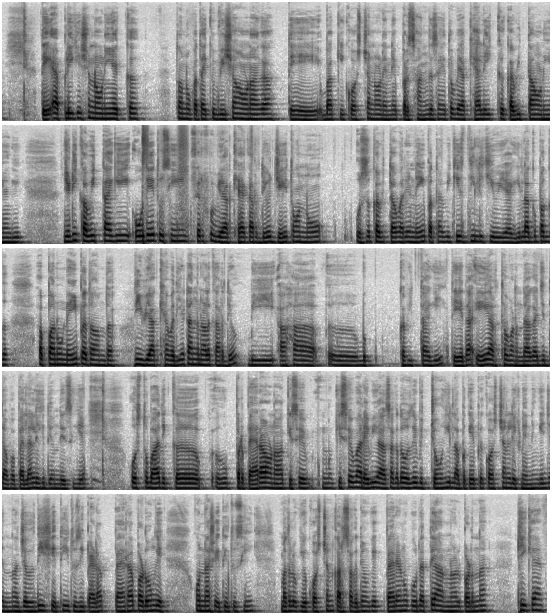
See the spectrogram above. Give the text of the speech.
ਅਤੇ ਐਪਲੀਕੇਸ਼ਨ ਆਉਣੀ ਹੈ ਇੱਕ। ਤੁਹਾਨੂੰ ਪਤਾ ਇੱਕ ਵਿਸ਼ਾ ਆਉਣਾ ਗਾ। ਅਤੇ ਬਾਕੀ ਕੁਐਸਚਨ ਆਉਣੇ ਨੇ ਪ੍ਰਸੰਗ ਸਹਿਤ ਵਿਆਖਿਆ ਲਈ ਇੱਕ ਕਵਿਤਾ ਆਉਣੀ ਹੈਗੀ। ਜਿਹੜੀ ਕਵਿਤਾ ਹੈਗੀ ਉਹਦੇ ਤੁਸੀਂ ਸਿਰਫ ਵਿਆਖਿਆ ਕਰ ਦਿਓ ਜੇ ਤੁਹਾਨੂੰ ਉਸ ਕਵਿਤਾ ਬਾਰੇ ਨਹੀਂ ਪਤਾ ਵੀ ਕਿਸ ਦੀ ਲਿਖੀ ਹੋਈ ਹੈਗੀ ਲਗਭਗ ਆਪਾਂ ਨੂੰ ਨਹੀਂ ਪਤਾ ਹੁੰਦਾ। ਦੀ ਵਿਆਖਿਆ ਵਧੀਆ ਢੰਗ ਨਾਲ ਕਰ ਦਿਓ ਵੀ ਆਹ ਅ, ਬੁੱਕ ਕਵਿਤਾ ਹੈਗੀ ਤੇ ਇਹਦਾ ਇਹ ਅਰਥ ਬਣਦਾ ਹੈਗਾ ਜਿੱਦਾਂ ਆਪਾਂ ਪਹਿਲਾਂ ਲਿਖਦੇ ਹੁੰਦੇ ਸੀਗੇ। ਉਸ ਤੋਂ ਬਾਅਦ ਇੱਕ ਉੱਪਰ ਪੈਰਾ ਆਉਣਾ, ਕਿਸੇ ਕਿਸੇ ਬਾਰੇ ਵੀ ਆ ਸਕਦਾ ਉਸ ਦੇ ਵਿੱਚੋਂ ਹੀ ਲੱਭ ਕੇ ਕੁਐਸਚਨ ਲਿਖਣੇ ਨੇਗੇ, ਜਿੰਨਾ ਜਲਦੀ ਛੇਤੀ ਤੁਸੀਂ ਪੈਰਾ ਪੈਰਾ ਪੜੋਗੇ ਉਨਾ ਛੇਤੀ ਤੁਸੀਂ ਮਤਲਬ ਕਿ ਉਹ ਕੁਐਸਚਨ ਕਰ ਸਕਦੇ ਹੋ ਕਿ ਪੈਰੇ ਨੂੰ ਪੂਰਾ ਧਿਆਨ ਨਾਲ ਪੜ੍ਹਨਾ, ਠੀਕ ਹੈ?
